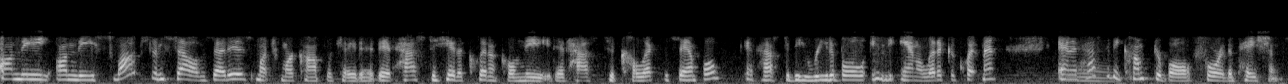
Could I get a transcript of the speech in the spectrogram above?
On the on the swabs themselves, that is much more complicated. It has to hit a clinical need. It has to collect the sample. It has to be readable in the analytic equipment, and it has to be mm. comfortable for the patients.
